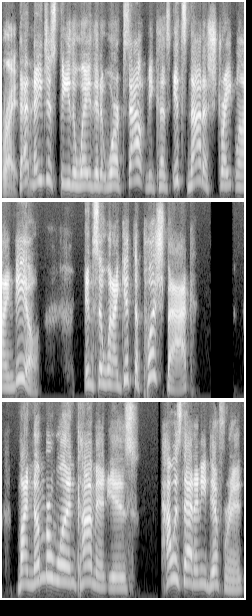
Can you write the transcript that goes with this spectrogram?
Right. That may just be the way that it works out because it's not a straight line deal. And so when I get the pushback, my number one comment is how is that any different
